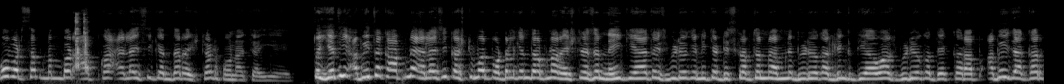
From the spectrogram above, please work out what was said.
वो व्हाट्सएप नंबर आपका एलआईसी के अंदर रजिस्टर्ड होना चाहिए। तो यदि अभी तक आपने LIC कस्टमर पोर्टल के अंदर अपना रजिस्ट्रेशन नहीं किया है तो इस वीडियो के नीचे डिस्क्रिप्शन में हमने वीडियो का लिंक दिया हुआ उस वीडियो को देखकर आप अभी जाकर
